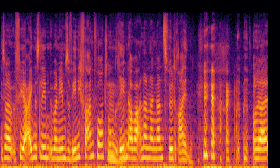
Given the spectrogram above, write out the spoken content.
ich sag, für ihr eigenes Leben übernehmen sie wenig Verantwortung, mhm. reden aber anderen dann ganz wild rein. Oder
